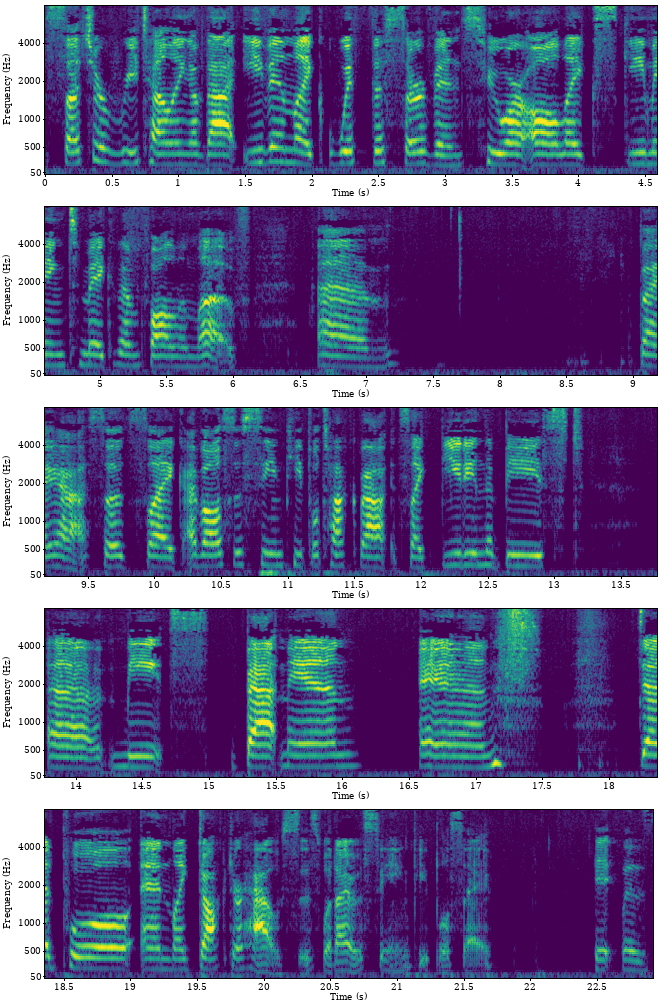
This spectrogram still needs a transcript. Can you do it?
such a retelling of that, even like with the servants who are all like scheming to make them fall in love. Um, but yeah, so it's like I've also seen people talk about it's like Beauty and the Beast uh, meets Batman and Deadpool and like Doctor House is what I was seeing people say. It was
